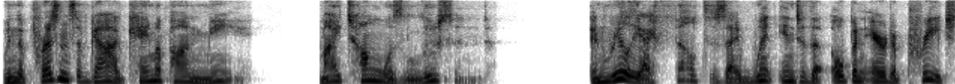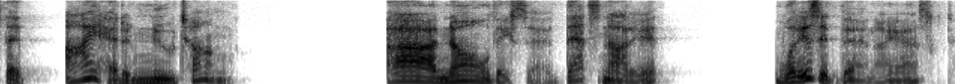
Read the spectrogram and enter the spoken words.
When the presence of God came upon me, my tongue was loosened. And really, I felt as I went into the open air to preach that I had a new tongue. Ah, no, they said, that's not it. What is it then? I asked.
